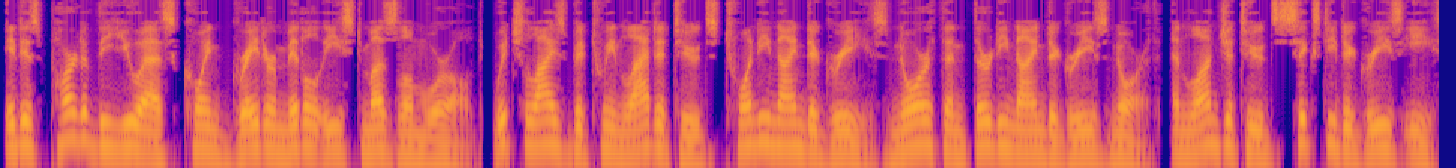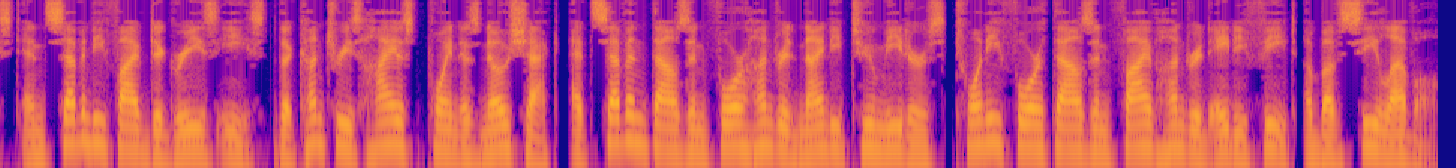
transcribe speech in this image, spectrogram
It is part of the U.S.-coined Greater Middle East Muslim world, which lies between latitudes 29 degrees north and 39 degrees north, and longitudes 60 degrees east and 75 degrees east. The country's highest point is Noshak, at 7,492 metres 24,580 feet above sea level.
